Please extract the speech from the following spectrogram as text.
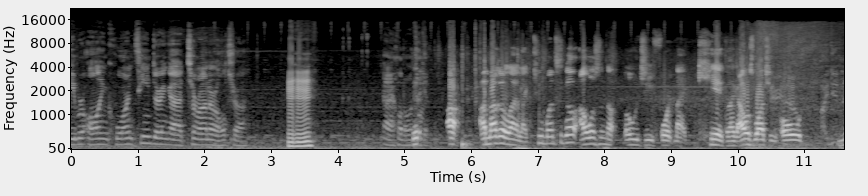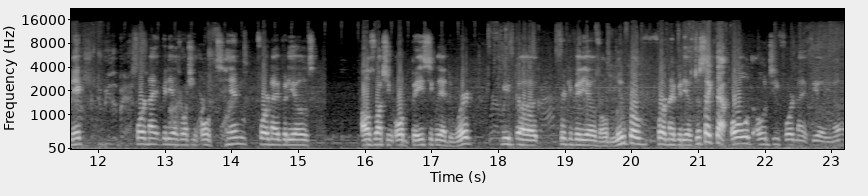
we were all in quarantine during uh, Toronto Ultra. Mm-hmm. Alright, hold on one Yeah. second. Uh, I'm not gonna lie. Like two months ago, I was in the OG Fortnite kick. Like I was watching old Nick Fortnite videos, watching old Tim Fortnite videos. I was watching old basically I do work, uh, freaking videos, old Lupo Fortnite videos, just like that old OG Fortnite feel, you know.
